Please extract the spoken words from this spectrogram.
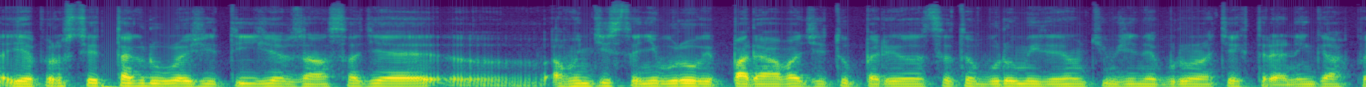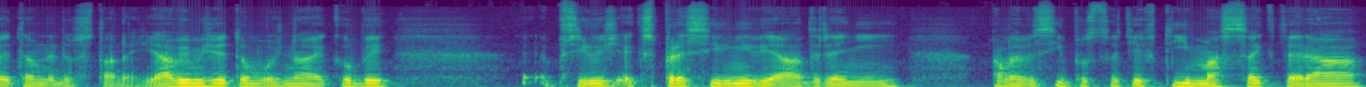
je prostě tak důležitý, že v zásadě, eh, a oni ti stejně budou vypadávat, že tu periodizaci to budou mít jenom tím, že nebudou na těch tréninkách, protože tam nedostane. Já vím, že je to možná jakoby příliš expresivní vyjádření, ale ve v podstatě v té mase, která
